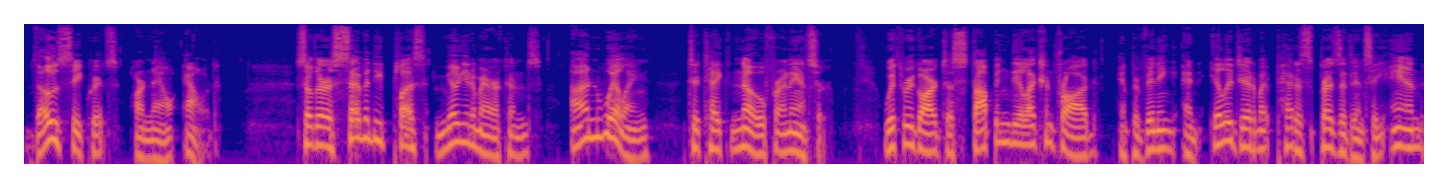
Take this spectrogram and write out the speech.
those secrets are now out. So there are 70 plus million Americans unwilling to take no for an answer with regard to stopping the election fraud and preventing an illegitimate presidency, and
